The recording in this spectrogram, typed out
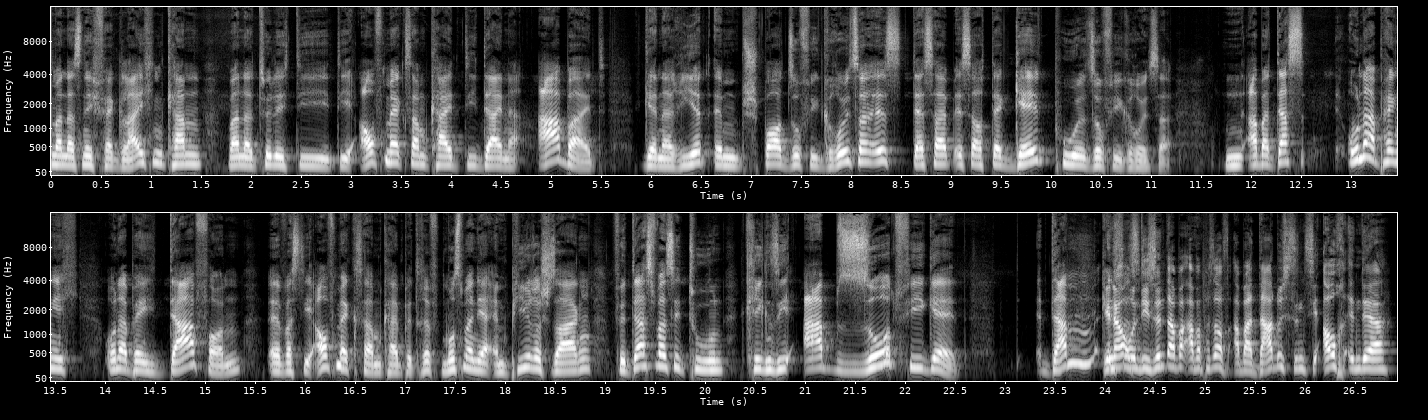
man das nicht vergleichen kann, weil natürlich die die Aufmerksamkeit, die deine Arbeit generiert im Sport so viel größer ist. Deshalb ist auch der Geldpool so viel größer. Aber das unabhängig unabhängig davon, äh, was die Aufmerksamkeit betrifft, muss man ja empirisch sagen, für das, was sie tun, kriegen sie absurd viel Geld. Dann Genau, und die sind aber, aber pass auf, aber dadurch sind sie auch in der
